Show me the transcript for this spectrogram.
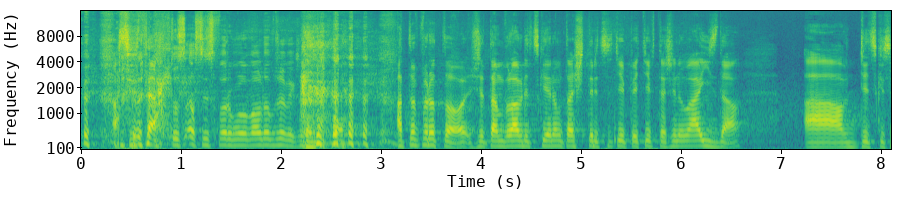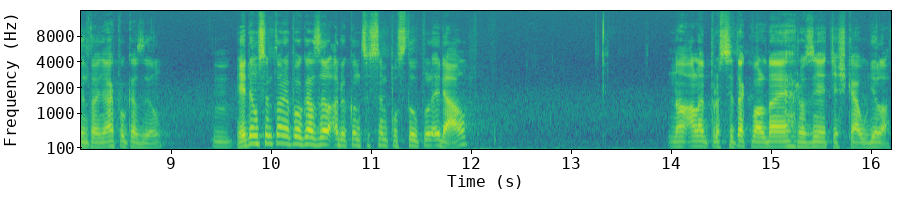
asi tak. To jsi asi sformuloval dobře, bych řekl. a to proto, že tam byla vždycky jenom ta 45 vteřinová jízda a vždycky jsem to nějak pokazil. Hmm. Jednou jsem to nepokazil a dokonce jsem postoupil i dál. No ale prostě ta kvalda je hrozně těžká udělat,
